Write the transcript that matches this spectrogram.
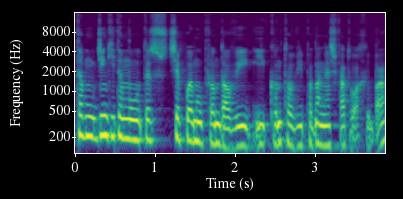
temu, dzięki temu też ciepłemu prądowi i kątowi podania światła chyba.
